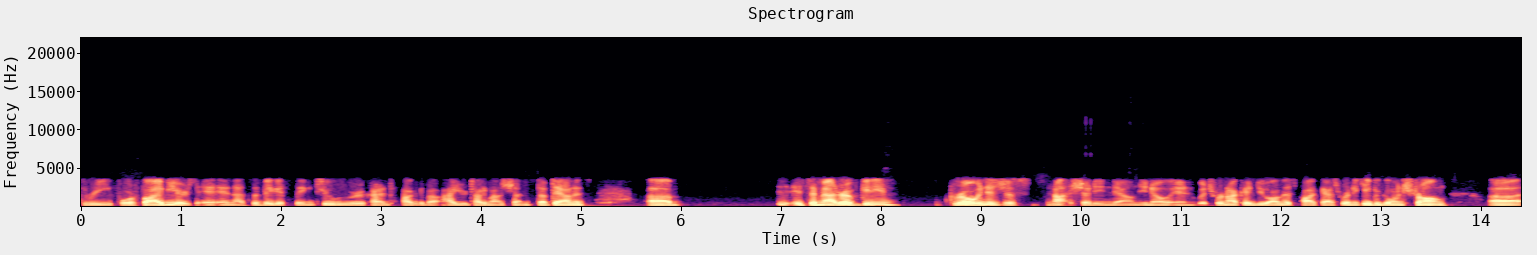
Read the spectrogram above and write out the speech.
three, four, five years. And, and, that's the biggest thing too. We were kind of talking about how you were talking about shutting stuff down. It's um, it's a matter of getting growing is just not shutting down, you know, and which we're not going to do on this podcast. We're going to keep it going strong, uh,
